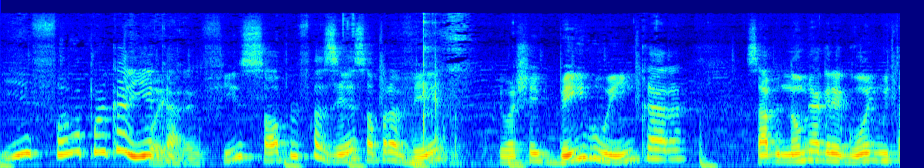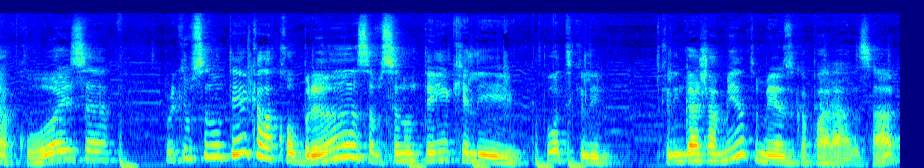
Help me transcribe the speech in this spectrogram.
E foi uma porcaria, Foi. cara. Eu fiz só por fazer, só pra ver. Eu achei bem ruim, cara. Sabe, não me agregou em muita coisa. Porque você não tem aquela cobrança, você não tem aquele. Puta, aquele, aquele engajamento mesmo com a parada, sabe?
